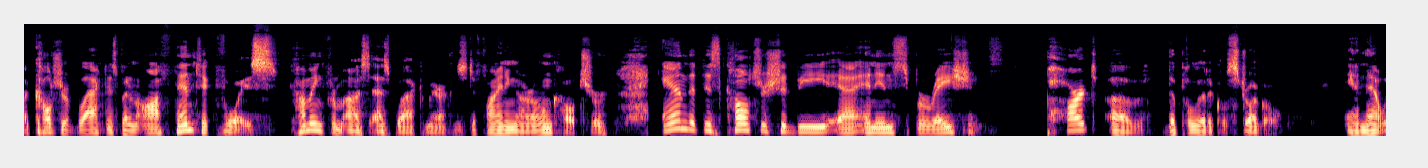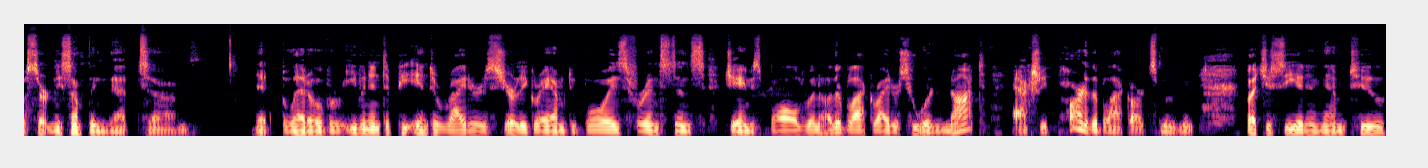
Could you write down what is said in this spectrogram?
a culture of blackness, but an authentic voice coming from us as Black Americans, defining our own culture, and that this culture should be uh, an inspiration, part of the political struggle. And that was certainly something that um, that bled over even into into writers Shirley Graham Du Bois, for instance, James Baldwin, other black writers who were not actually part of the black arts movement, but you see it in them too.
